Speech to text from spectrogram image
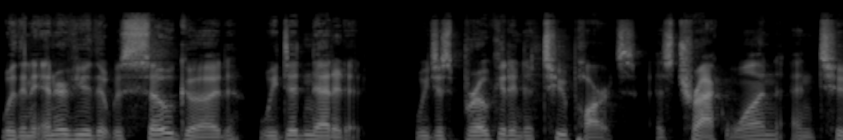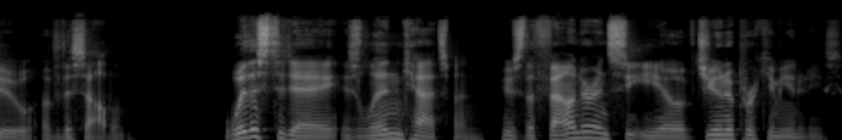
with an interview that was so good we didn't edit it we just broke it into two parts as track one and two of this album. With us today is Lynne Katzmann, who's the founder and CEO of Juniper Communities.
